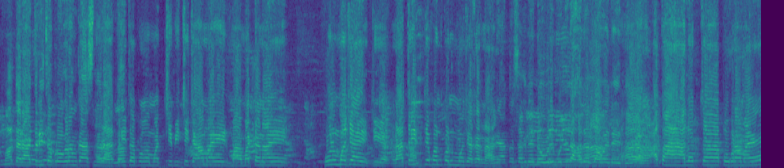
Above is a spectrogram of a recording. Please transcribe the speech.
मग आता रात्रीचा प्रोग्राम काय असणार आहे आपला? रात्रीचा मच्छी बिच्छी जाम आहे म- मटण आहे. फुल मजा आहे. जी रात्री पण पण मजा करणार आणि आहे आता सगळे नवरी मुलीला हलत लावायला येतील हा, आता हालतचा प्रोग्राम आहे.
